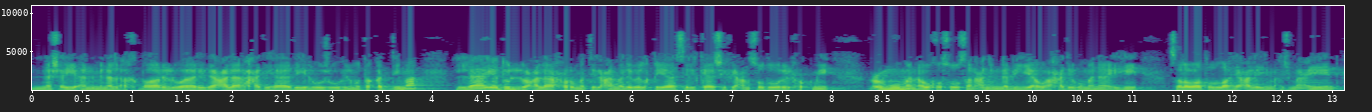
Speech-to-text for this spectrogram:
أن شيئا من الأخبار الواردة على أحد هذه الوجوه المتقدمة لا يدل على حرمة العمل بالقياس الكاشف عن صدور الحكم عموما أو خصوصا عن النبي أو أحد أمنائه صلوات الله عليهم أجمعين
